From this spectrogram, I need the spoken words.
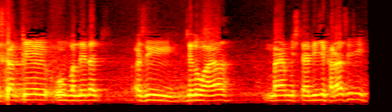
ਇਸ ਕਰਕੇ ਉਹ ਬੰਦੇ ਦਾ ਅਸੀਂ ਜਦੋਂ ਆਇਆ, ਮੈਂ ਮਸਤੈਦੀ 'ਚ ਖੜਾ ਸੀ ਜੀ।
